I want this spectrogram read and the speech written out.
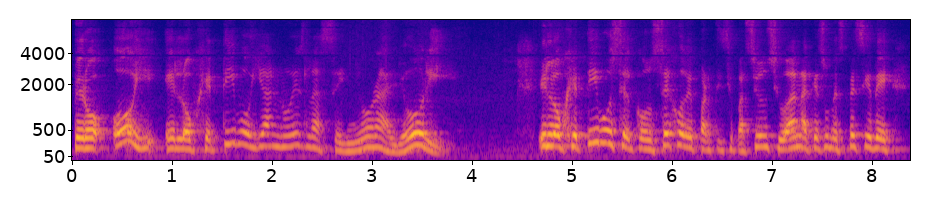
Pero hoy el objetivo ya no es la señora Llori. El objetivo es el Consejo de Participación Ciudadana, que es una especie de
